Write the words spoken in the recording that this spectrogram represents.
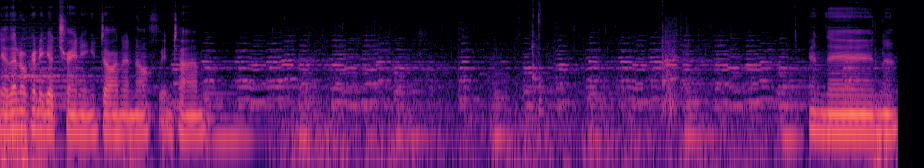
Yeah, they're not going to get training done enough in time. And then...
